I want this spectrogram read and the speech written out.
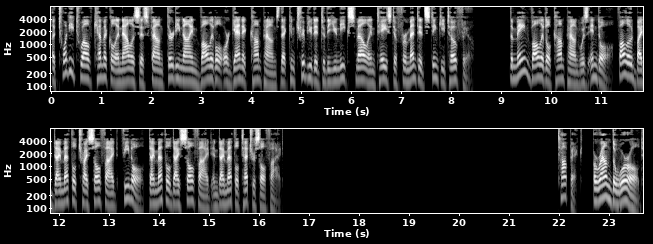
A 2012 chemical analysis found 39 volatile organic compounds that contributed to the unique smell and taste of fermented stinky tofu. The main volatile compound was indole, followed by dimethyl trisulfide, phenol, dimethyl disulfide and dimethyl tetrasulfide. Around the world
